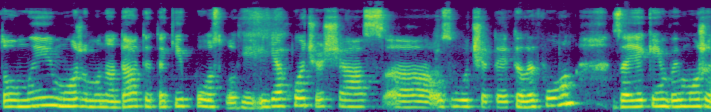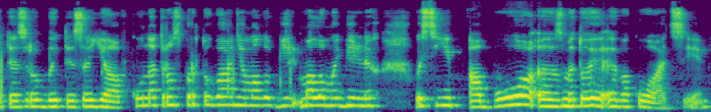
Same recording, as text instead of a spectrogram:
то ми можемо надати такі послуги. І я хочу зараз озвучити телефон, за яким ви можете зробити заявку на транспортування маломобільних осіб або е, з метою евакуації.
